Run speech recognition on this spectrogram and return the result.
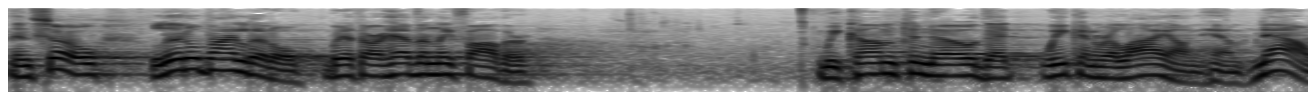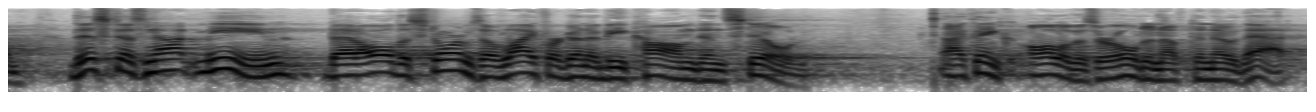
And so, little by little, with our Heavenly Father, we come to know that we can rely on Him. Now, this does not mean that all the storms of life are going to be calmed and stilled. I think all of us are old enough to know that.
